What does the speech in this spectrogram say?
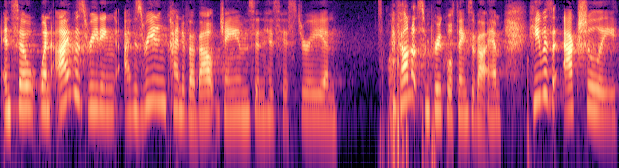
And so when I was reading, I was reading kind of about James and his history and I found out some pretty cool things about him. He was actually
